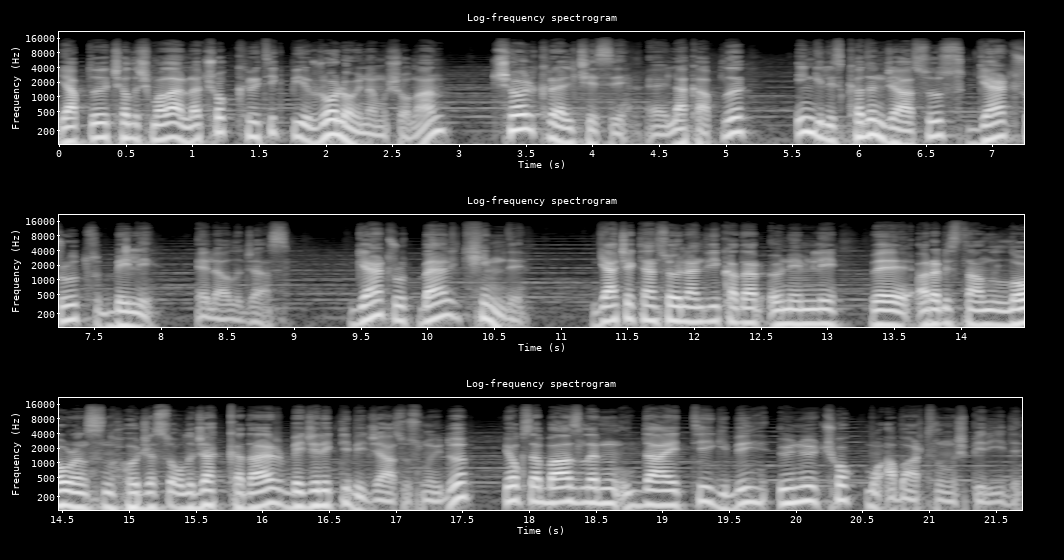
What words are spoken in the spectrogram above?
yaptığı çalışmalarla çok kritik bir rol oynamış olan Çöl Kraliçesi e, lakaplı İngiliz kadın casus Gertrude Bell'i ele alacağız. Gertrude Bell kimdi? Gerçekten söylendiği kadar önemli ve Arabistanlı Lawrence'ın hocası olacak kadar becerikli bir casus muydu? Yoksa bazılarının iddia ettiği gibi ünü çok mu abartılmış biriydi?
